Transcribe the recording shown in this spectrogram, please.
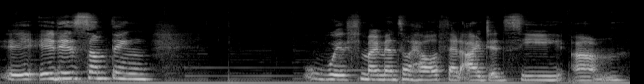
it, it is something with my mental health that I did see um,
